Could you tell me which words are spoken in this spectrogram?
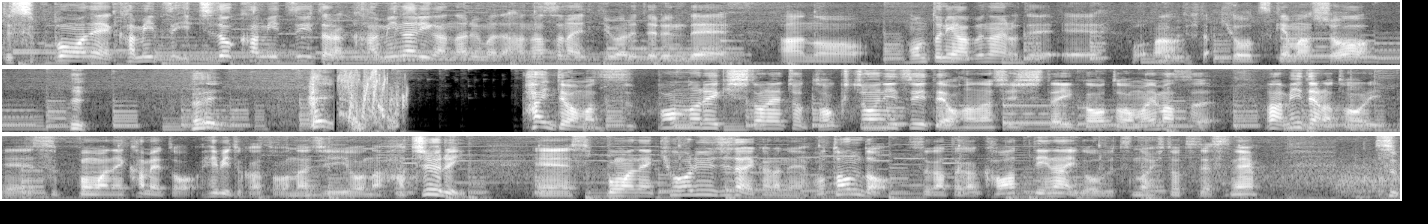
ですっぽんはね噛みつ一度噛みついたら雷が鳴るまで離さないって言われてるんであの本当に危ないので、えーまあ、気をつけましょうはいはい、ではまずすっぽんの歴史とね、ちょっと特徴についてお話ししていこうと思います。まあ見ての通り、えすっぽんはね、亀と蛇とかと同じような爬虫類。えすっぽんはね、恐竜時代からね、ほとんど姿が変わっていない動物の一つですね。すっ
